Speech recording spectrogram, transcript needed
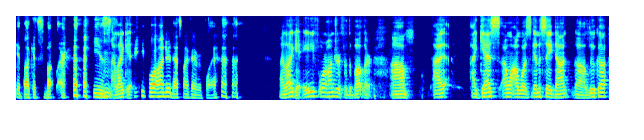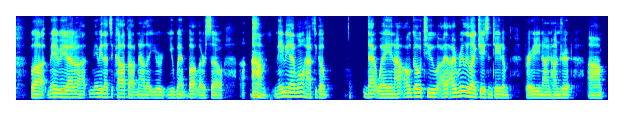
get buckets. Butler. He's mm, I like it. 8400. That's my favorite play. I like it. 8400 for the Butler. Um, I I guess I, I was gonna say Don uh, Luka, but maybe I don't. Maybe that's a cop out now that you're you went Butler. So uh, maybe I won't have to go that way, and I'll, I'll go to. I, I, really like Jayson Tatum for 8900. Um,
